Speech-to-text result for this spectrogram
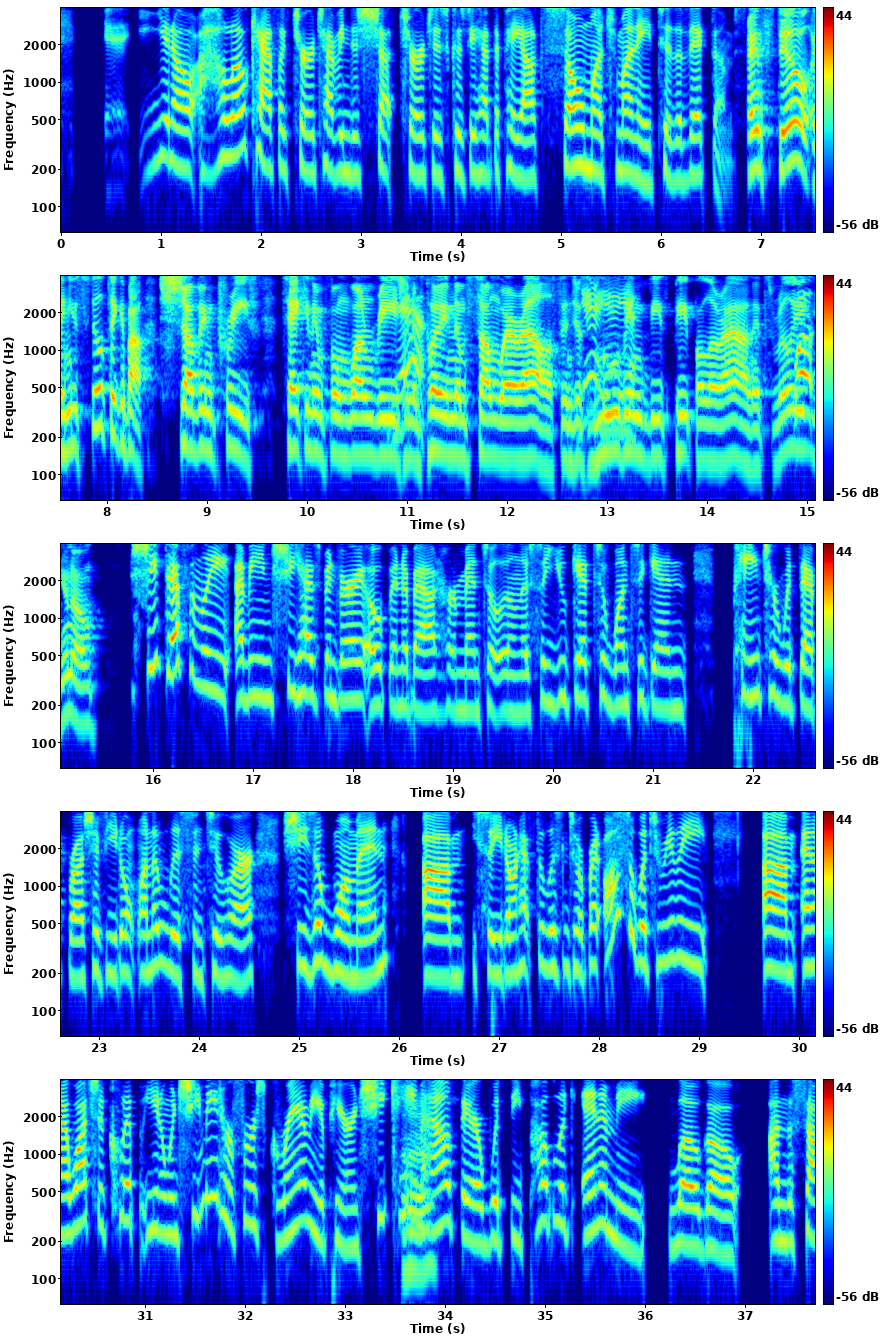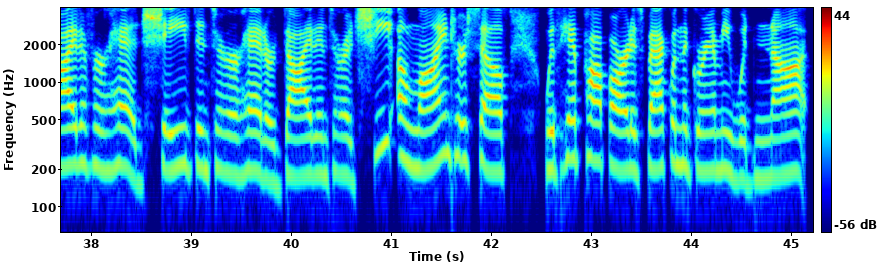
you know hello catholic church having to shut churches because you had to pay out so much money to the victims and still, and you still think about shoving priests, taking them from one region Yeah. and putting them somewhere else and just Yeah, yeah, yeah. moving these people around. It's really, Well, you know, she definitely i mean she has been very open about her mental illness so you get to once again paint her with that brush if you don't want to listen to her she's a woman um so you don't have to listen to her but also what's really um and i watched a clip you know when she made her first grammy appearance she came Mhm. out there with the public enemy logo on the side of her head shaved into her head or dyed into her head she aligned herself with hip hop artists back when the grammy would not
